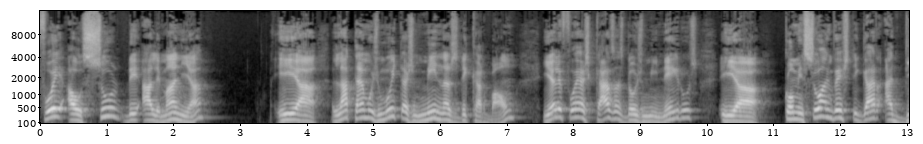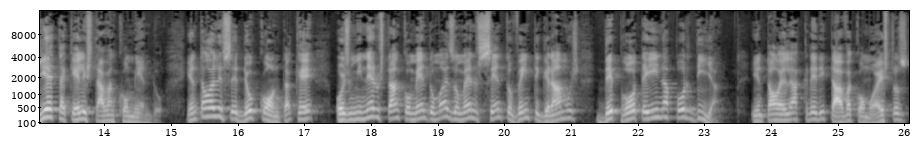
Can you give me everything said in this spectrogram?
foi ao sul de Alemanha e uh, lá temos muitas minas de carvão. E ele foi às casas dos mineiros e uh, começou a investigar a dieta que eles estavam comendo. Então ele se deu conta que os mineiros estão comendo mais ou menos 120 gramas de proteína por dia. Então ele acreditava como estes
